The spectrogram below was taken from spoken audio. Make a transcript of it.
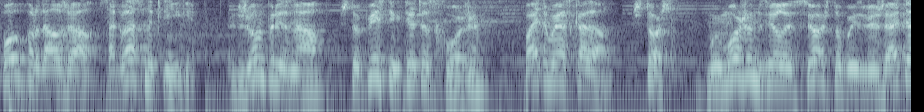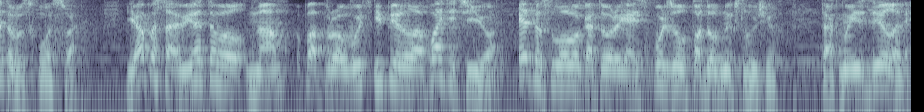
Пол продолжал, согласно книге, Джон признал, что песни где-то схожи, поэтому я сказал, что ж, мы можем сделать все, чтобы избежать этого сходства. Я посоветовал нам попробовать и перелопатить ее. Это слово, которое я использовал в подобных случаях. Так мы и сделали.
